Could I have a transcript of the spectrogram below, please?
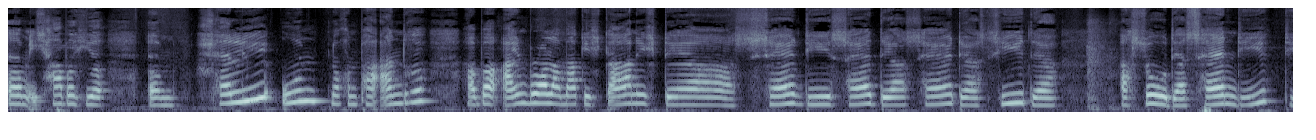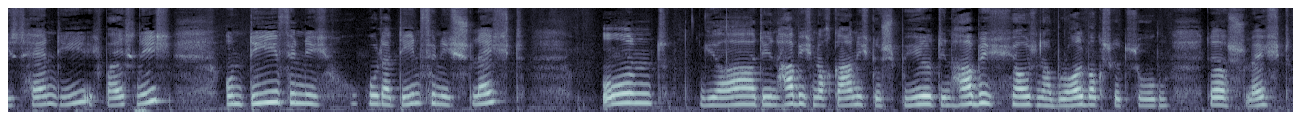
Ähm, ich habe hier ähm, Shelly und noch ein paar andere. Aber ein Brawler mag ich gar nicht. Der Sandy, der Sandy, der C, der. Ach so, der Sandy. Die Sandy, ich weiß nicht. Und die finde ich. Oder den finde ich schlecht. Und. Ja, den habe ich noch gar nicht gespielt. Den habe ich aus einer Brawlbox gezogen. Der ist schlecht.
